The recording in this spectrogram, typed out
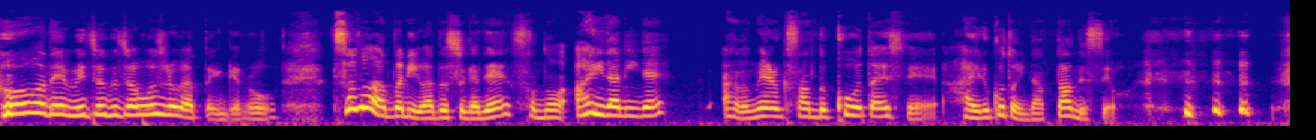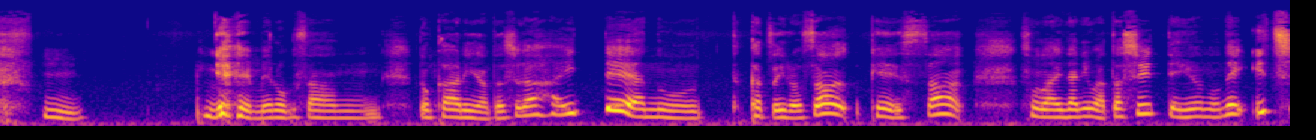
もうね、めちゃくちゃ面白かったんやけど、その後に私がね、その間にね、あの、メルクさんと交代して入ることになったんですよ。うん。で、メロブさんの代わりに私が入って、あの、勝弘さん、ケイスさん、その間に私っていうので、一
